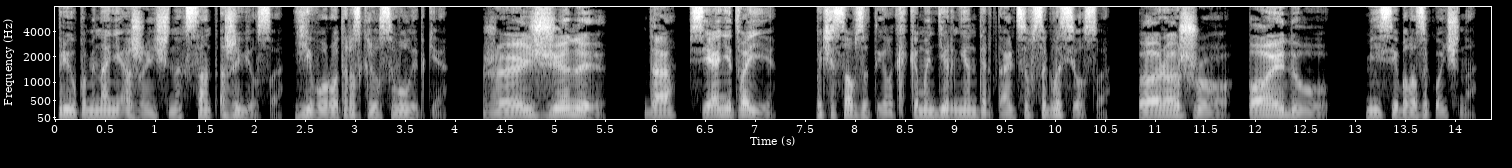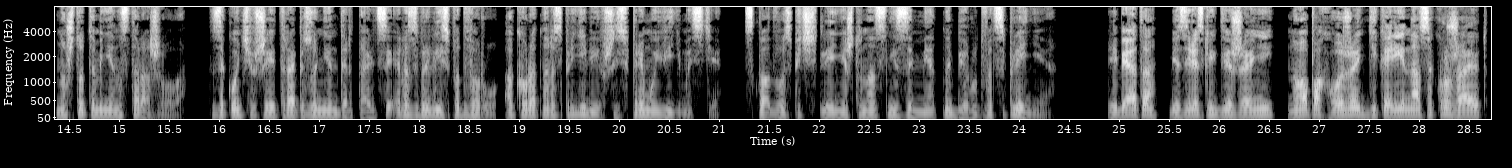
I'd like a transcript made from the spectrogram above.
При упоминании о женщинах Сант оживился. Его рот раскрылся в улыбке. «Женщины?» «Да, все они твои». Почесав затылок, командир неандертальцев согласился. «Хорошо, пойду». Миссия была закончена, но что-то меня настораживало. Закончившие трапезу неандертальцы разбрелись по двору, аккуратно распределившись в прямой видимости. Складывалось впечатление, что нас незаметно берут в оцепление. «Ребята, без резких движений, но, похоже, дикари нас окружают».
